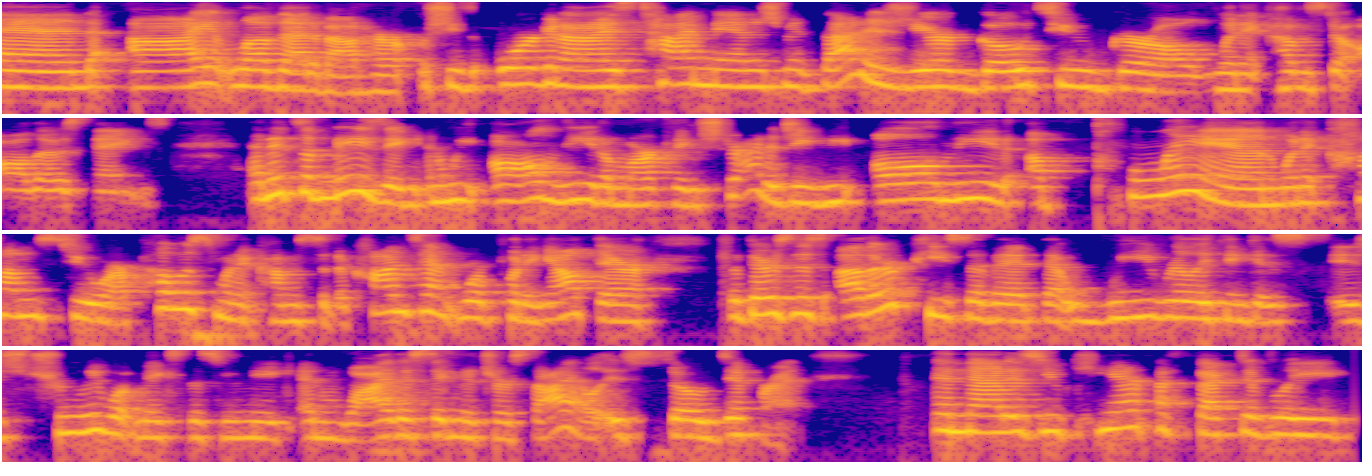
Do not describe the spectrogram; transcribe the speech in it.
And I love that about her. She's organized, time management. That is your go to girl when it comes to all those things. And it's amazing. And we all need a marketing strategy. We all need a plan when it comes to our posts, when it comes to the content we're putting out there. But there's this other piece of it that we really think is is truly what makes this unique and why the signature style is so different. And that is you can't effectively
